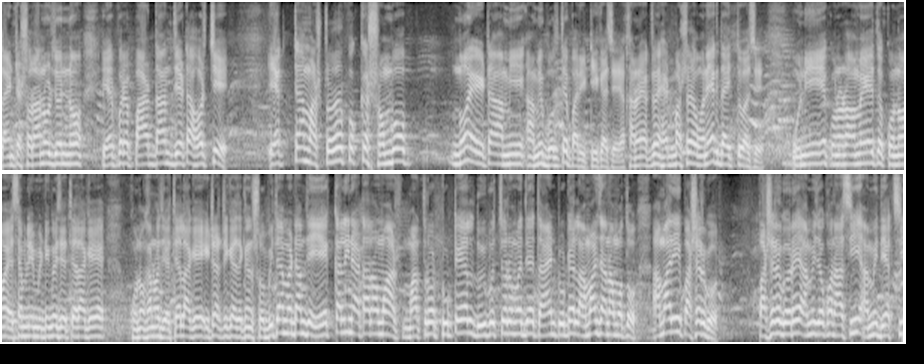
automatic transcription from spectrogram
লাইনটা সরানোর জন্য। এরপরে পাঠদান যেটা হচ্ছে, একটা মাস্টারের পক্ষে সম্ভব নয়, এটা আমি আমি বলতে পারি, ঠিক আছে। কারণ একজন হেডমাস্টারের অনেক দায়িত্ব আছে। উনি কোনো নামে তো কোনো অ্যাসেম্বলি মিটিংয়ে যেতে লাগে কোনোখানে যেতে লাগে, এটা ঠিক আছে। কিন্তু সবিতা ম্যাডাম যে এককালীন আঠারো মাস, মাত্র টোটাল দুই বছরের মধ্যে তাই টোটেল আমার জানা মতো আমার এই পাশের ঘর। পাশের ঘরে আমি যখন আসি, আমি দেখছি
